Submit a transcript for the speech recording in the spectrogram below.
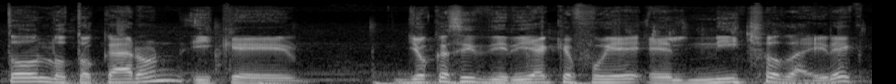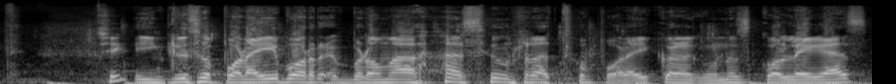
todos lo tocaron y que yo casi diría que fue el nicho direct. Incluso por ahí bromaba hace un rato por ahí con algunos colegas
